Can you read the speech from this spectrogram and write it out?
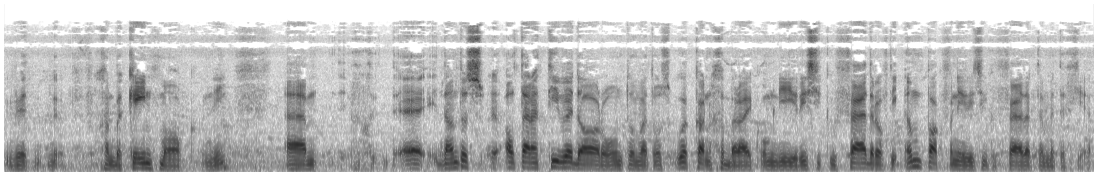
weet gaan bekend maak nie. Ehm um, uh, dan het ons alternatiewe daar rondom wat ons ook kan gebruik om die risiko verder of die impak van die risiko verder te mitigeer.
